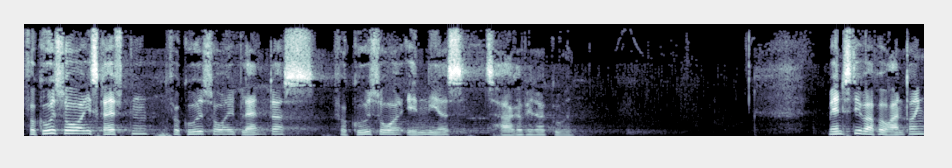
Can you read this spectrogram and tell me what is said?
For Guds ord i skriften, for Guds ord i blandt os, for Guds ord inden i os, takker vi dig Gud. Mens de var på vandring,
